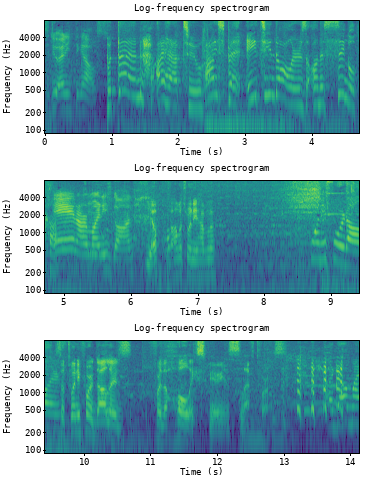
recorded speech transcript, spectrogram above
to do anything else. But then I had to. I spent $18 on a single cup. And our money's gone. Yep. How much money do you have left? $24. So $24 for the whole experience left for us. I got my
